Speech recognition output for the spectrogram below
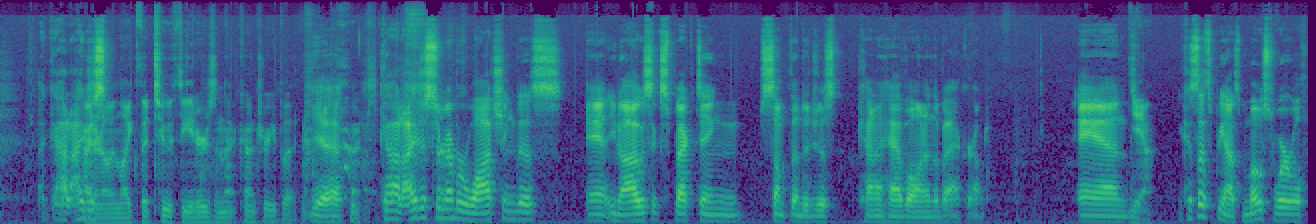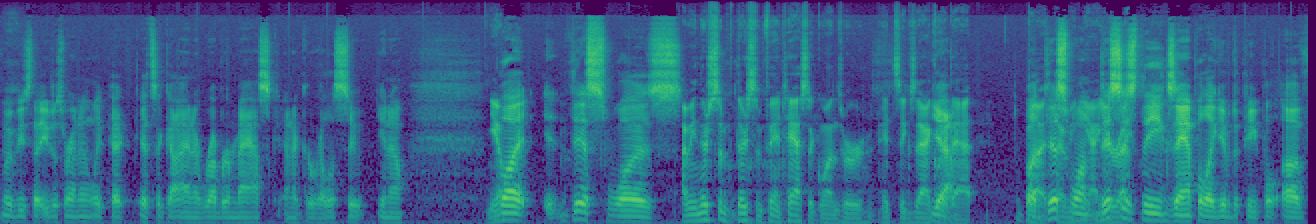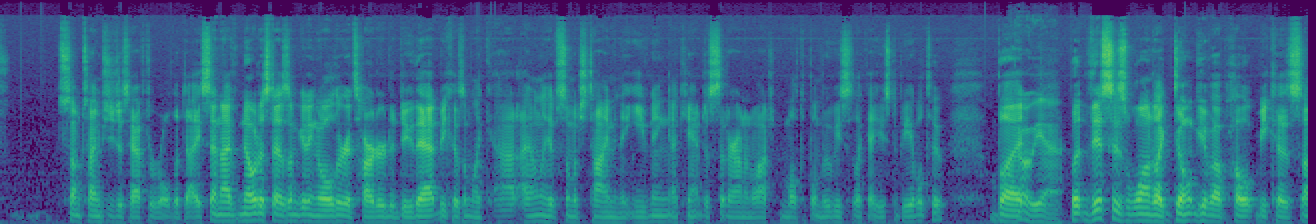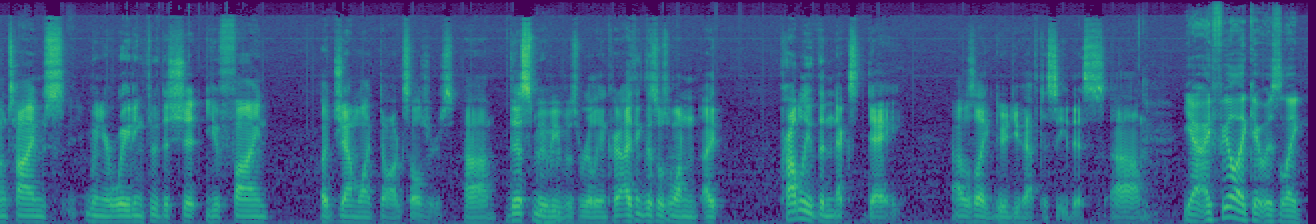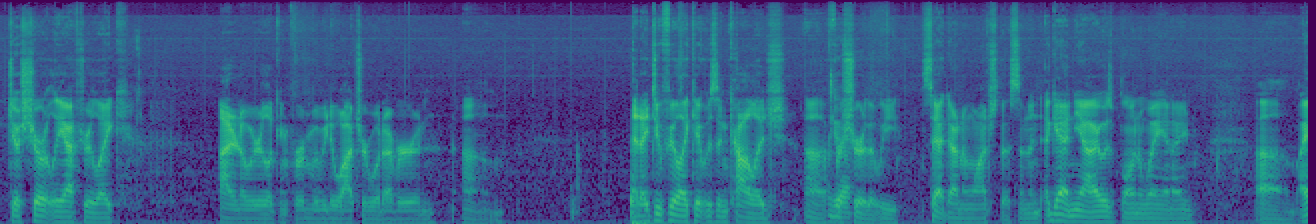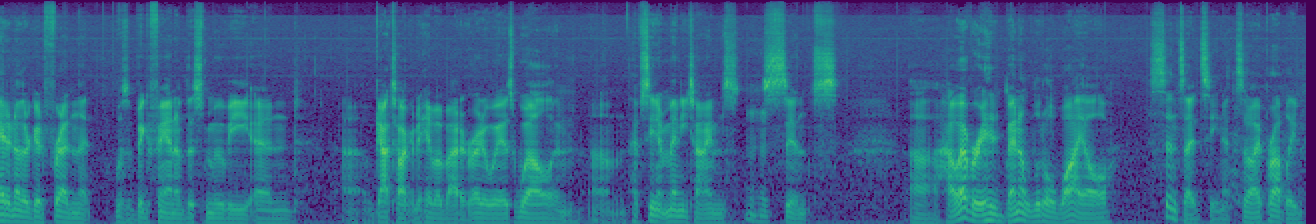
God, I I, just don't know in like the two theaters in that country, but Yeah. God, I just remember watching this, and you know, I was expecting something to just kind of have on in the background, and yeah, because let's be honest, most werewolf movies that you just randomly pick, it's a guy in a rubber mask and a gorilla suit, you know. Yep. But this was, I mean there's some there's some fantastic ones where it's exactly Yeah. that. but, this I mean, one, yeah, this you're is the example I give to people of sometimes you just have to roll the dice. And I've noticed as I'm getting older, it's harder to do that because I'm like, God, I only have so much time in the evening. I can't just sit around and watch multiple movies like I used to be able to. But Oh, yeah. But this is one like don't give up hope because sometimes when you're wading through the shit, you find a gem like Dog Soldiers. Um, this movie Mm-hmm. was really incredible. I think this was one I probably the next day. I was like, dude, you have to see this. Um, Yeah, I feel like it was like just shortly after like I don't know, we were looking for a movie to watch or whatever and um and I do feel like it was in college uh, for Yeah. sure that we sat down and watched this. And then, again, yeah, I was blown away and I um, I had another good friend that was a big fan of this movie and uh, got talking to him about it right away as well and um, have seen it many times since. Uh, however, it had been a little while since I'd seen it, so I probably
